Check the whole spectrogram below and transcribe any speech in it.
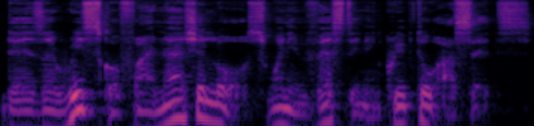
There is a risk of financial loss when investing in crypto assets.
